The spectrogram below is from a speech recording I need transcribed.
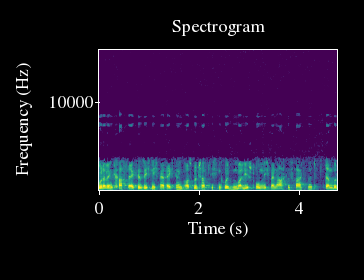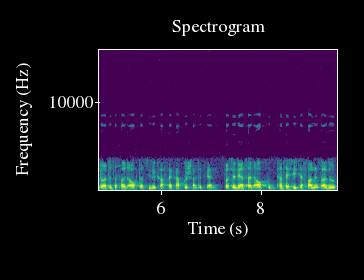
oder wenn Kraftwerke sich nicht mehr rechnen aus wirtschaftlichen Gründen, weil ihr Strom nicht mehr nachgefragt wird, dann bedeutet das halt auch, dass diese Kraftwerke abgeschaltet werden. Was ja derzeit auch tatsächlich der Fall ist. Also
